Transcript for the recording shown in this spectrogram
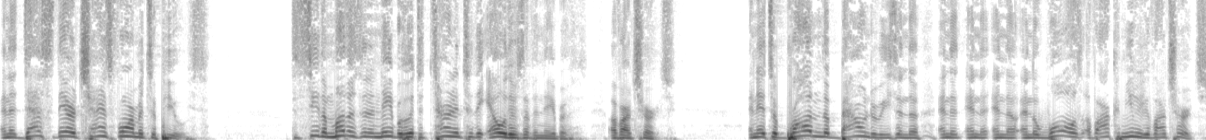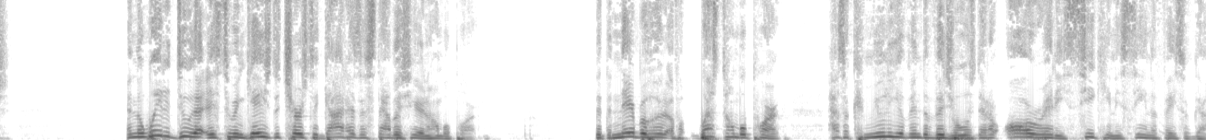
and the desks there transform into pews. To see the mothers in the neighborhood to turn into the elders of the neighborhood of our church. And to broaden the boundaries and the, and, the, and, the, and, the, and the walls of our community, of our church. And the way to do that is to engage the church that God has established here in Humboldt Park. That the neighborhood of West Humboldt Park has a community of individuals that are already seeking and seeing the face of God.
